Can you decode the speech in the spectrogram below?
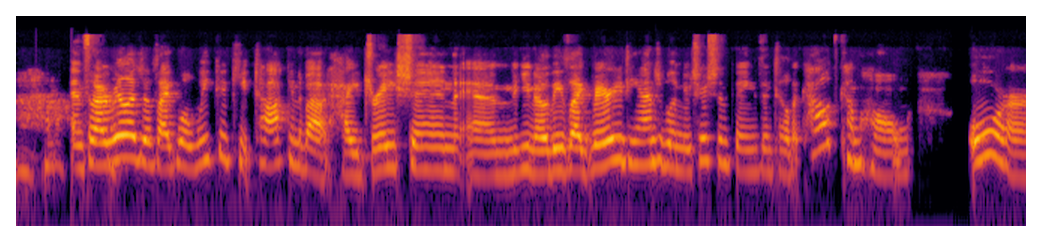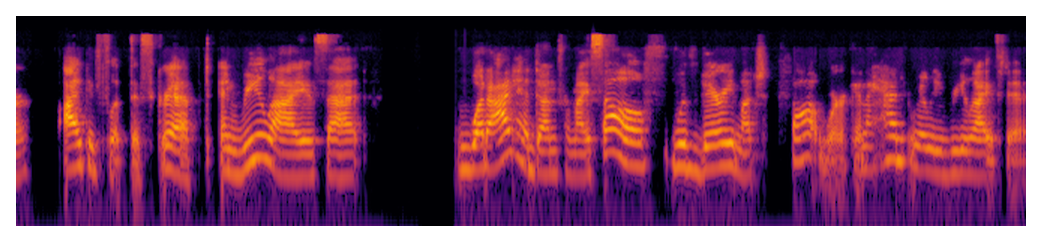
uh-huh. and so i realized it's like well we could keep talking about hydration and you know these like very tangible nutrition things until the cows come home or i could flip the script and realize that what I had done for myself was very much thought work. And I hadn't really realized it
